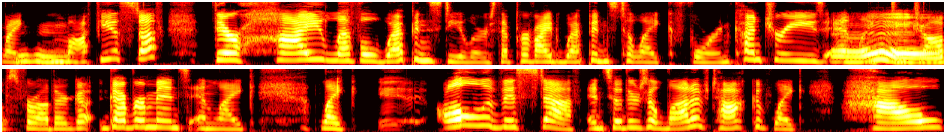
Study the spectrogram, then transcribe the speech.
like Mhm. mafia stuff they're high level weapons dealers that provide weapons to like foreign countries and like do Oh. jobs for other go- governments and like like eh, all of this stuff and so there's a lot of talk of like how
